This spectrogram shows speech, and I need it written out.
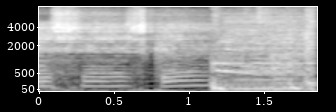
This is good.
